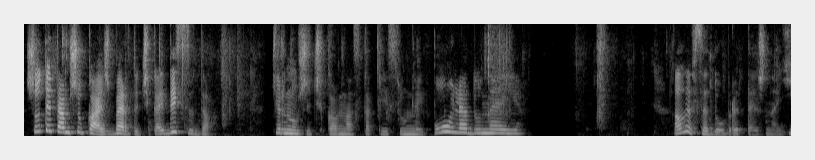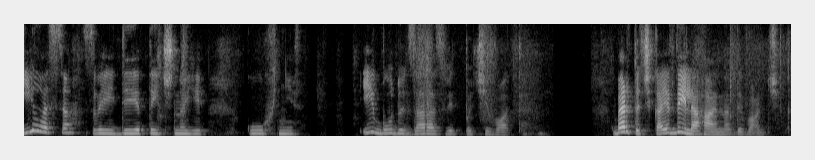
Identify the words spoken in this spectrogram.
Що ти там шукаєш, Берточка? Йди сюди. Чернушечка в нас такий сумний погляд у неї. Але все добре теж наїлася своєї дієтичної кухні. І будуть зараз відпочивати. Берточка, іди лягай на диванчик.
